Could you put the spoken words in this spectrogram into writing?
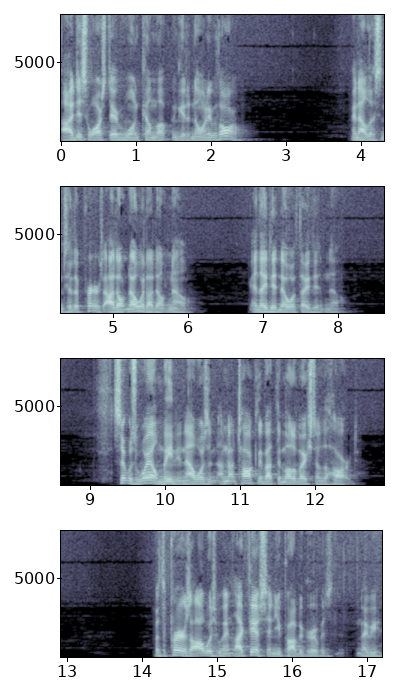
I just watched everyone come up and get anointed with oil. And I listened to their prayers. I don't know what I don't know. And they didn't know what they didn't know. So it was well meaning. I wasn't, I'm not talking about the motivation of the heart. But the prayers always went like this, and you probably grew up with maybe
